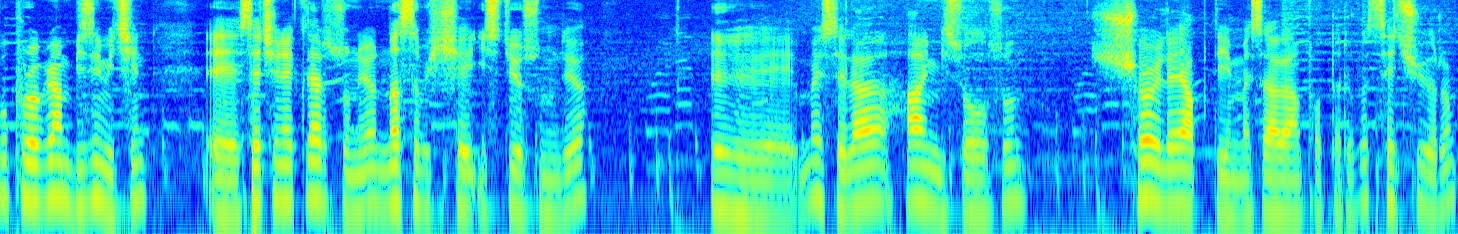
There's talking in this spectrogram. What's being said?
Bu program bizim için e, seçenekler sunuyor. Nasıl bir şey istiyorsun diyor. E, mesela hangisi olsun? Şöyle yap diyeyim mesela ben fotoğrafı seçiyorum.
